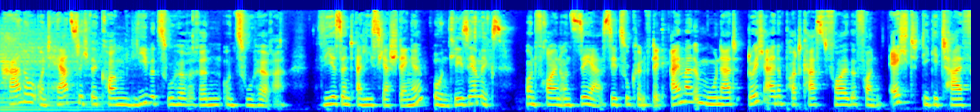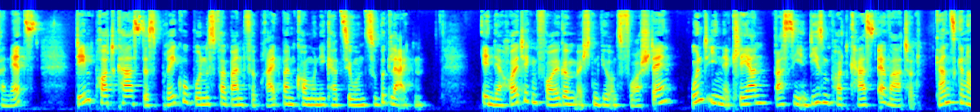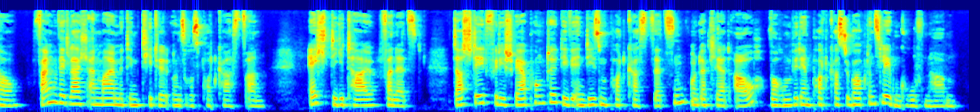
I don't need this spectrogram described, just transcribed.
Hallo und herzlich willkommen, liebe Zuhörerinnen und Zuhörer. Wir sind Alicia Stengel und Lisia Mix und freuen uns sehr, Sie zukünftig einmal im Monat durch eine Podcast-Folge von Echt Digital Vernetzt, dem Podcast des Breco Bundesverband für Breitbandkommunikation zu begleiten. In der heutigen Folge möchten wir uns vorstellen und Ihnen erklären, was Sie in diesem Podcast erwartet. Ganz genau. Fangen wir gleich einmal mit dem Titel unseres Podcasts an. Echt digital vernetzt. Das steht für die Schwerpunkte, die wir in diesem Podcast setzen und erklärt auch, warum wir den Podcast überhaupt ins Leben gerufen haben.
